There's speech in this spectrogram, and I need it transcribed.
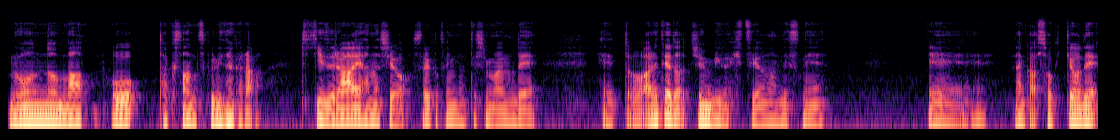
無音の間をたくさん作りながら聞きづらい話をすることになってしまうので、えっと、ある程度準備が必要なんですね。えーなんか即興で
